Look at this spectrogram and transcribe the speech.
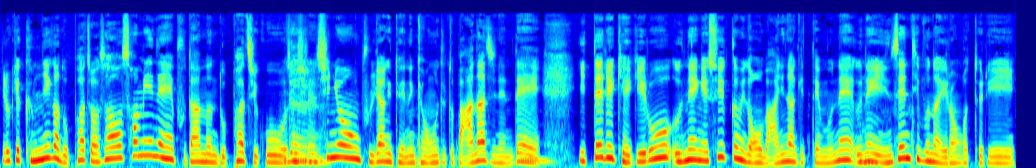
이렇게 금리가 높아져서 서민 시민의 부담은 높아지고 네. 사실은 신용 불량이 되는 경우들도 많아지는데 음. 이때를 계기로 은행의 수익금이 너무 많이 나기 때문에 음. 은행의 인센티브나 이런 것들이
